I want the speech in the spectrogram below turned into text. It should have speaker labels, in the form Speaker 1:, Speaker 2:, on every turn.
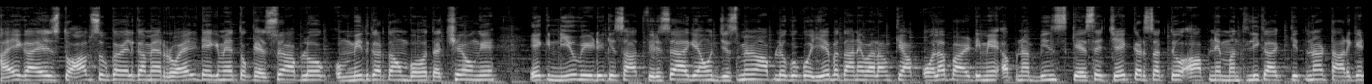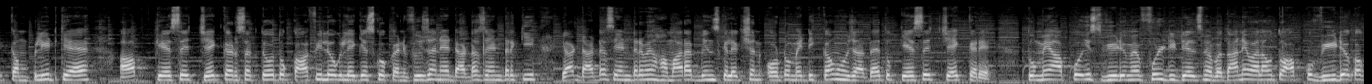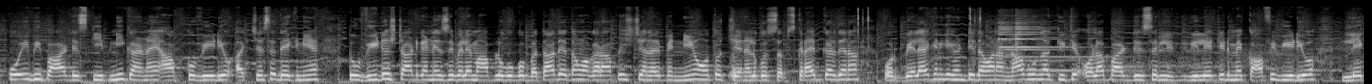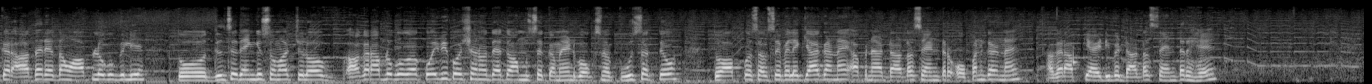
Speaker 1: Hi guys तो आप सबका वेलकम है रॉयल टेक में। तो कैसे हो आप लोग? उम्मीद करता हूँ बहुत अच्छे होंगे। एक न्यू वीडियो के साथ फिर से आ गया हूँ, जिसमें मैं आप लोगों को ये बताने वाला हूँ कि आप ओला पार्टी में अपना बिन्स कैसे चेक कर सकते हो, आपने मंथली का कितना टारगेट कंप्लीट किया है, आप कैसे चेक कर सकते हो तो काफ़ी लोग लेके इसको कन्फ्यूज़न है डाटा सेंटर की, या डाटा सेंटर में हमारा बिन्स कलेक्शन ऑटोमेटिक कम हो जाता है तो कैसे चेक करें? तो मैं आपको इस वीडियो में फुल डिटेल्स में बताने वाला हूँ तो आपको वीडियो का कोई भी पार्ट स्कीप नहीं करना है, आपको वीडियो अच्छे से देखनी है। तो वीडियो स्टार्ट करने से पहले मैं आप लोगों को बता देता हूँ, अगर आप इस चैनल पर न्यू हो तो चैनल को सब्सक्राइब कर देना और बेलाइकन की घंटी दबाना ना भूलना, क्योंकि ओला पार्टी से रिलेटेड मैं काफ़ी वीडियो लेकर आता रहता हूँ आप लोगों के लिए। तो दिल से थैंक यू सो मच चलो अगर आप लोगों का कोई भी क्वेश्चन होता है तो आप मुझसे कमेंट बॉक्स में पूछ सकते हो। तो आपको सबसे पहले क्या करना है? अपना डाटा सेंटर ओपन करना है। अगर आपकी आईडी पे डाटा सेंटर है,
